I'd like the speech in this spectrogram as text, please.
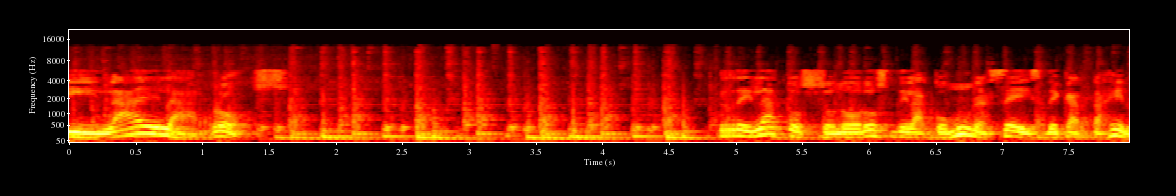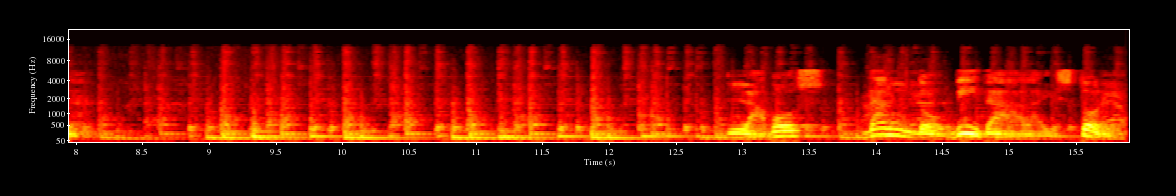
Apila el arroz. Relatos sonoros de la Comuna 6 de Cartagena. La voz dando vida a la historia.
